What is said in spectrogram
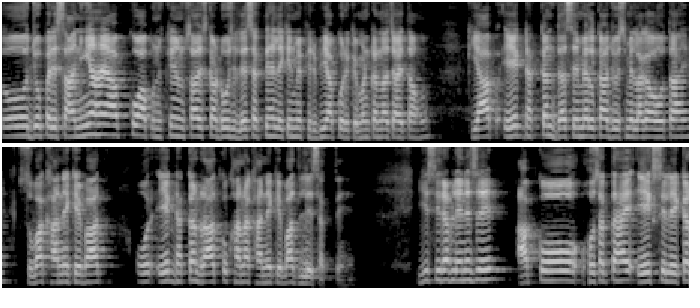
तो जो परेशानियाँ हैं आपको, आप उनके अनुसार इसका डोज ले सकते हैं, लेकिन मैं फिर भी आपको रिकमेंड करना चाहता हूँ कि आप एक ढक्कन 10 एम का जो इसमें लगा होता है, सुबह खाने के बाद और एक ढक्कन रात को खाना खाने के बाद ले सकते हैं। ये सिरप लेने से आपको हो सकता है एक से लेकर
